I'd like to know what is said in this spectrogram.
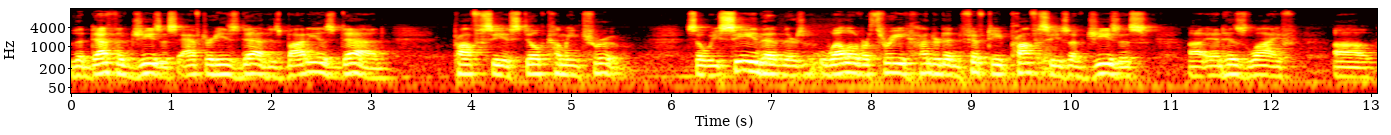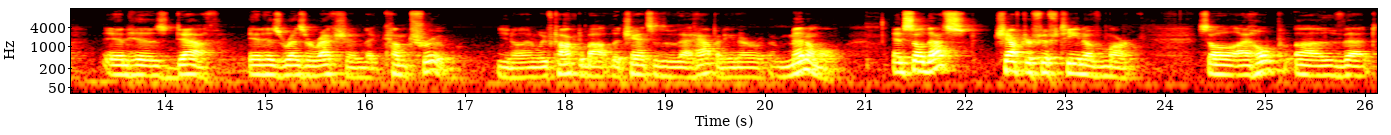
the death of Jesus, after he's dead, his body is dead, prophecy is still coming true. So we see that there's well over 350 prophecies of Jesus uh, in his life, uh, in his death, in his resurrection that come true. You know, and we've talked about the chances of that happening are minimal. And so that's chapter 15 of Mark. So I hope uh, that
